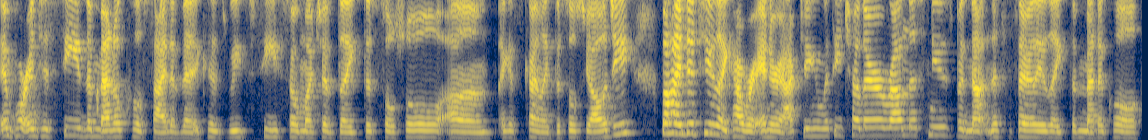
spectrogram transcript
important to see the medical side of it because we see so much of like the social um i guess kind of like the sociology behind it too like how we're interacting with each other around this news but not necessarily like the medical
